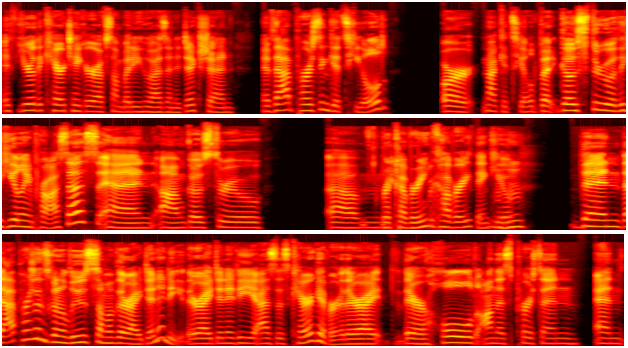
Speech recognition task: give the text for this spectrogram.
if you're the caretaker of somebody who has an addiction if that person gets healed or not gets healed but goes through the healing process and um goes through um recovery. recovery thank you Mhm. Then that person's going to lose some of their identity, their identity as this caregiver, their their hold on this person, and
